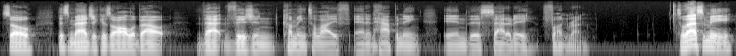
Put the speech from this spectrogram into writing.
So this magic is all about that vision coming to life and it happening in this Saturday fun run. So that's me.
